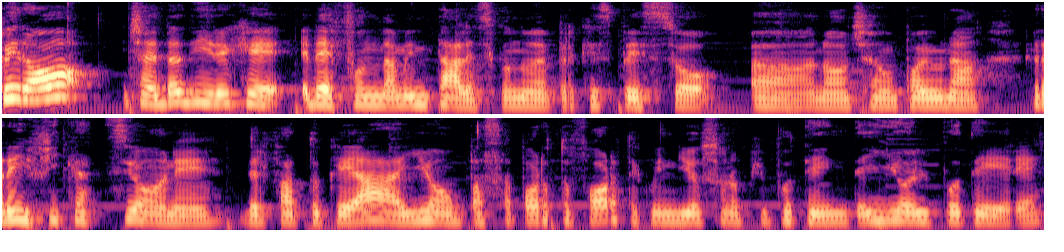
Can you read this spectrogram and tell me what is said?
però c'è da dire che, ed è fondamentale secondo me, perché spesso uh, no, c'è un, poi una reificazione del fatto che ah, io ho un passaporto forte, quindi io sono più potente, io ho il potere,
